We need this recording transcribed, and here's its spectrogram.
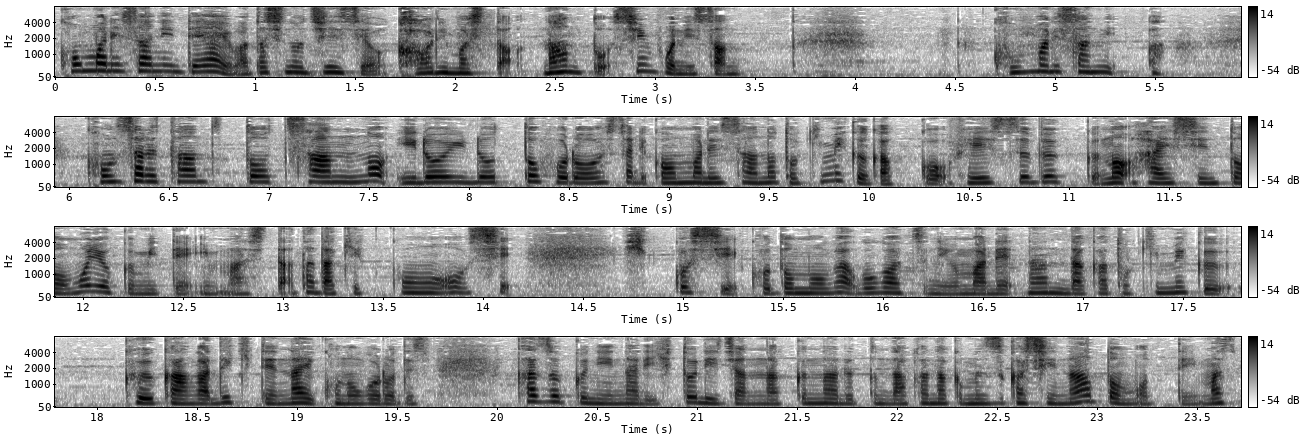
こんまりさんに出会い私の人生は変わりました。なんとシンフォニーさんこんまりさんにあコンサルタントさんのいろいろとフォローしたりこんまりさんのときめく学校 Facebook の配信等もよく見ていました。ただ結婚をし引っ越し子供が5月に生まれなんだかときめく空間ができてないこの頃です。家族になり1人じゃなくなるとなかなか難しいなと思っています。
